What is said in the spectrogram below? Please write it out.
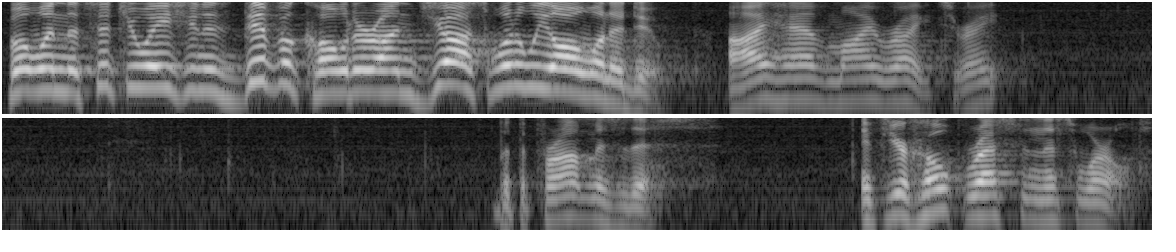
But when the situation is difficult or unjust, what do we all want to do? I have my rights, right? But the problem is this if your hope rests in this world,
